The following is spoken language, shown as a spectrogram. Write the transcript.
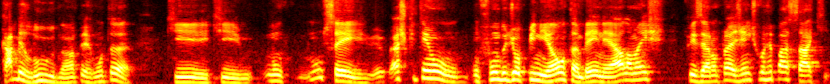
cabeluda, uma pergunta que, que não, não sei, acho que tem um, um fundo de opinião também nela, mas fizeram para a gente, vou repassar aqui.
